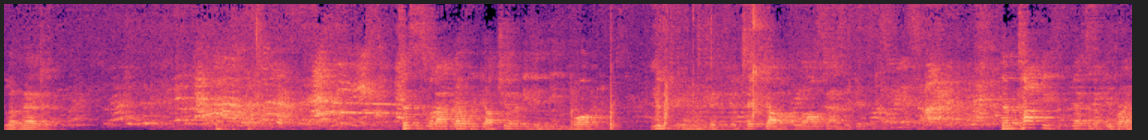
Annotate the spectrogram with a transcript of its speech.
Love magic. This is what I know when y'all children need to eat more nutrients. It, it takes y'all a long time to get them Takis is messing up your brain.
